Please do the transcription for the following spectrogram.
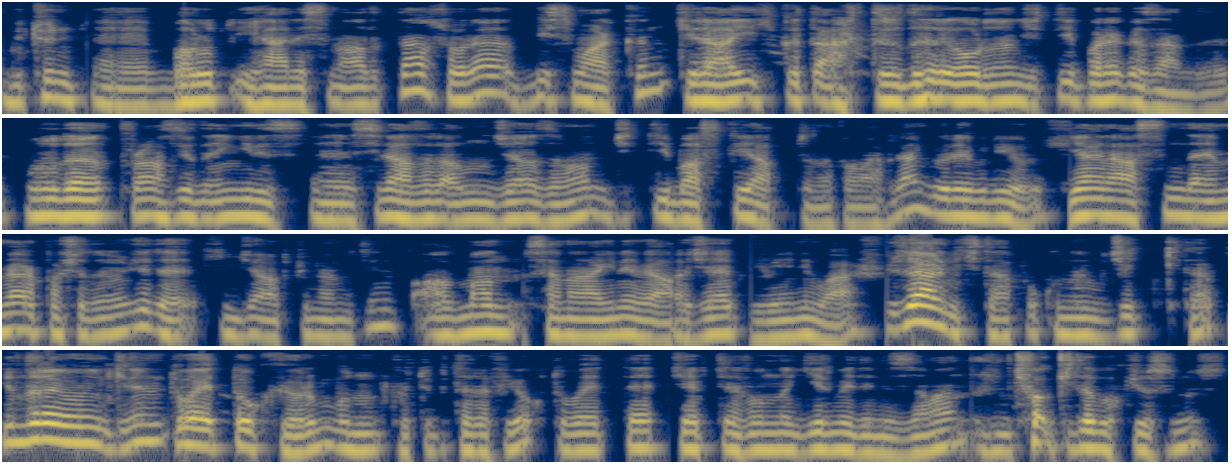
bütün e, barut ihalesini aldıktan sonra Bismarck'ın kirayı iki katı arttırdığı ve oradan ciddi para kazandığı. Bunu da Fransa'da İngiliz e, silahları alınacağı zaman ciddi baskı yaptığını falan filan görebiliyoruz. Yani aslında Enver Paşa'dan önce de 2. Abdülhamit'in Alman sanayine ve acayip güveni var. Güzel bir kitap, okunabilecek bir kitap. Yıldıray Oyuncu'nun tuvalette okuyorum. Bunun kötü bir tarafı yok. Tuvalette cep telefonuna girmediğiniz zaman çok kitap okuyorsunuz.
